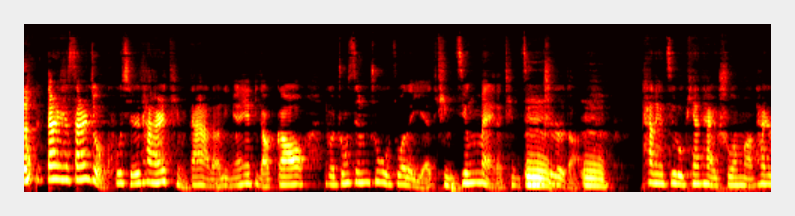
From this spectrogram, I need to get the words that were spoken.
但是三十九窟其实它还是挺大的，里面也比较高，那个中心柱做的也挺精美的，挺精致的。嗯看那个纪录片，他也说嘛，他是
